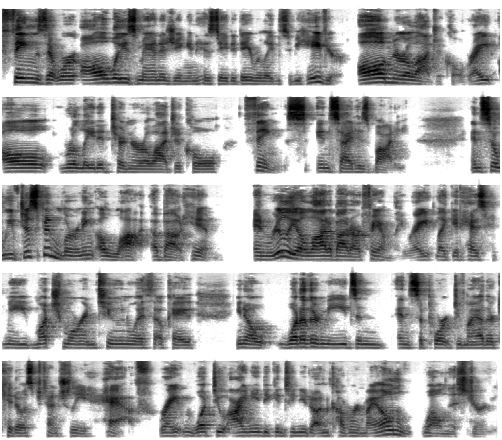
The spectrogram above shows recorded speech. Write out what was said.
things that we're always managing in his day to day related to behavior, all neurological, right? All related to neurological things inside his body. And so we've just been learning a lot about him and really a lot about our family, right? Like it has me much more in tune with okay, you know, what other needs and and support do my other kiddos potentially have, right? What do I need to continue to uncover in my own wellness journey?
